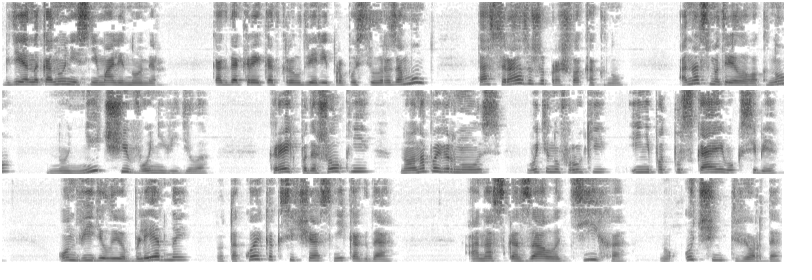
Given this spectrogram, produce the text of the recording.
где накануне снимали номер. Когда Крейг открыл дверь и пропустил Розамунд, та сразу же прошла к окну. Она смотрела в окно, но ничего не видела. Крейг подошел к ней, но она повернулась, вытянув руки и не подпуская его к себе. Он видел ее бледной, но такой, как сейчас, никогда. Она сказала тихо, но очень твердо.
